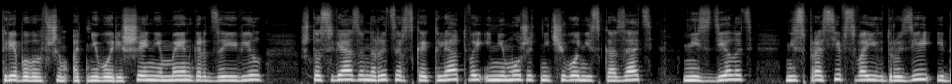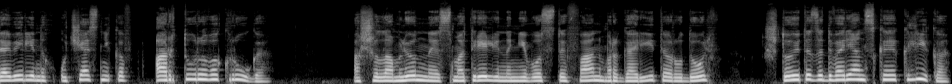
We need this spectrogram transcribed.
требовавшим от него решения, Мейнгард заявил, что связан рыцарской клятвой и не может ничего ни сказать, ни сделать, не спросив своих друзей и доверенных участников Артурова круга. Ошеломленные смотрели на него Стефан, Маргарита, Рудольф. Что это за дворянская клика,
